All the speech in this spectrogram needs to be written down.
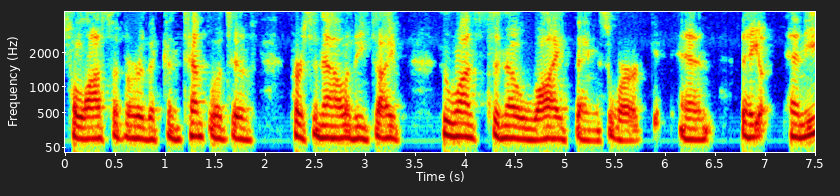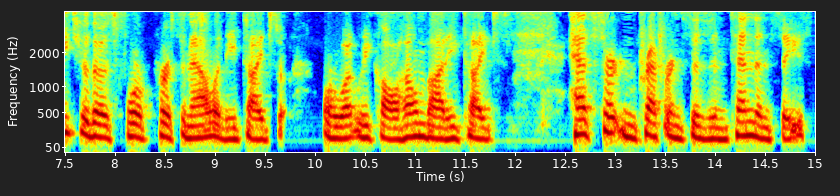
philosopher, the contemplative personality type, who wants to know why things work. And they and each of those four personality types, or what we call homebody types, has certain preferences and tendencies.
